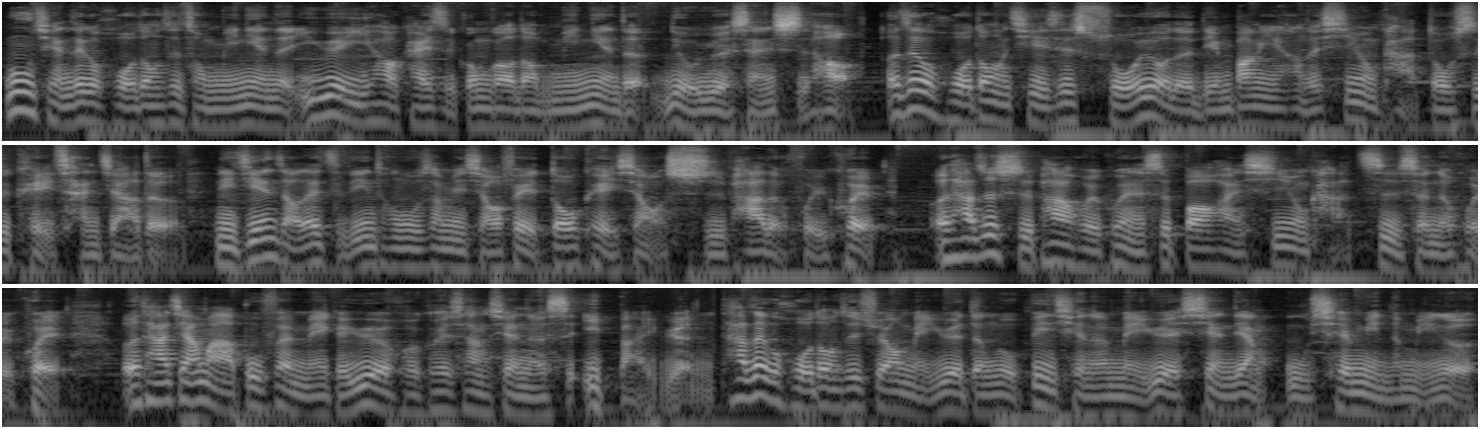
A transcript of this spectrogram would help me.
目前这个活动是从明年的一月一号开始公告到明年的六月三十号，而这个活动其实是所有的联邦银行的信用卡都是可以参加的。你今天早在指定通路上面消费，都可以享有十趴的回馈，而它这十趴回馈呢是包含信用卡自身的回馈，而它加码的部分每个月。回馈上限呢是一百元，它这个活动是需要每月登录，并且呢每月限量五千名的名额。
